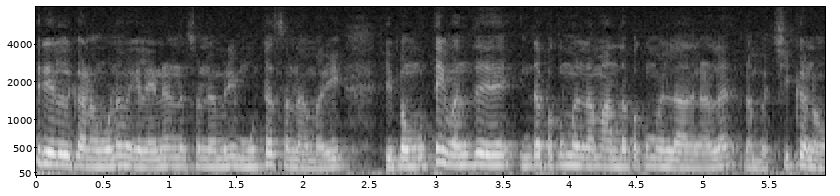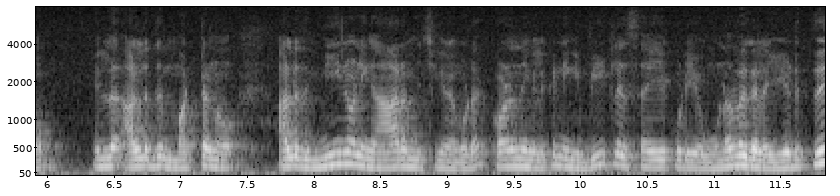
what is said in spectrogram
பிரியர்களுக்கான உணவுகள் என்னென்னு சொன்ன மாதிரி முட்டை சொன்ன மாதிரி இப்போ முட்டை வந்து இந்த பக்கமும் இல்லாமல் அந்த பக்கமும் இல்லாதனால நம்ம சிக்கனோ இல்லை அல்லது மட்டனோ அல்லது மீனோ நீங்கள் ஆரம்பிச்சிங்கன்னா கூட குழந்தைங்களுக்கு நீங்கள் வீட்டில் செய்யக்கூடிய உணவுகளை எடுத்து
